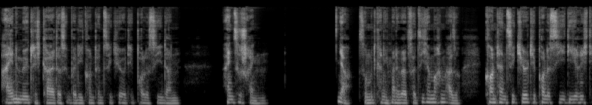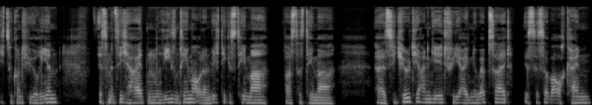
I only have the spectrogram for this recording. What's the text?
eine Möglichkeit, das über die Content Security Policy dann einzuschränken. Ja, somit kann ich meine Website sicher machen. Also Content Security Policy, die richtig zu konfigurieren, ist mit Sicherheit ein Riesenthema oder ein wichtiges Thema, was das Thema äh, Security angeht für die eigene Website. Ist es aber auch kein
